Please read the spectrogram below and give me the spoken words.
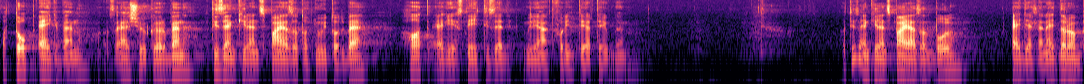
a top 1-ben, az első körben 19 pályázatot nyújtott be 6,4 milliárd forint értékben. A 19 pályázatból egyetlen egy darab,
